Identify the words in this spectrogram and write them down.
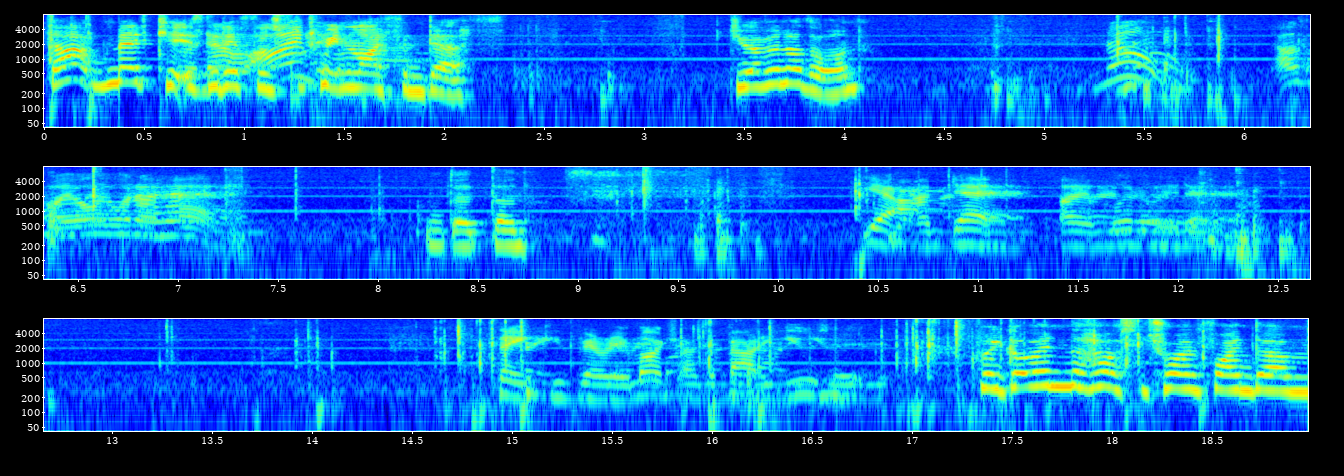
That medkit is the difference I'm between life and death. Do you have another one? No, that was my only one I had. I'm dead then. Yeah, I'm dead. I am literally dead. Thank you very much. I was about to use it. Can we go in the house and try and find um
